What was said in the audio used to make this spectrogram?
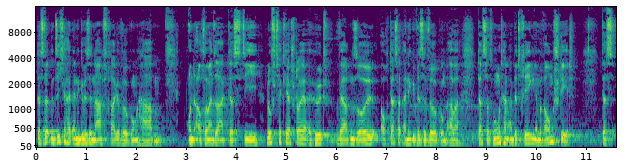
das wird mit Sicherheit eine gewisse Nachfragewirkung haben. Und auch wenn man sagt, dass die Luftverkehrssteuer erhöht werden soll, auch das hat eine gewisse Wirkung. Aber das, was momentan an Beträgen im Raum steht, das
